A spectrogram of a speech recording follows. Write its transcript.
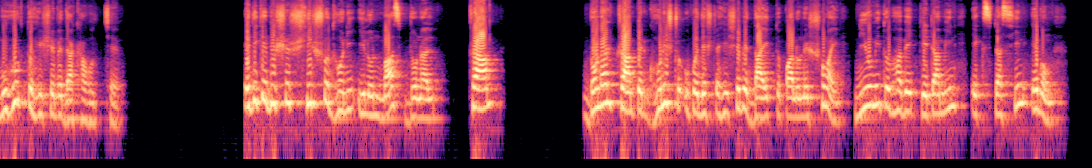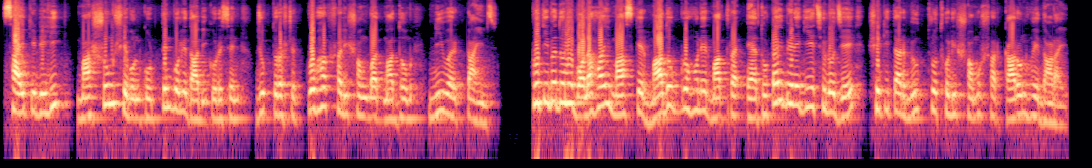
মুহূর্ত হিসেবে দেখা হচ্ছে। এদিকে বিশ্বের শীর্ষ ধনী Elon Musk, Donald Trump, Donald ট্রাম্পের ঘনিষ্ঠ উপদেষ্টা হিসেবে দায়িত্ব পালনের সময় নিয়মিতভাবে কেটামিন, এক্সটাসিন এবং সাইকেডেলিক মাশরুম সেবন করতেন বলে দাবি করেছেন যুক্তরাষ্ট্রের প্রভাবশালী সংবাদ মাধ্যম নিউ ইয়র্ক টাইমস। প্রতিবেদনে বলা হয়, মাস্কের মাদক গ্রহণের মাত্রা এতটাই বেড়ে গিয়েছিল যে সেটি তার মূত্রথলির সমস্যার কারণ হয়ে দাঁড়ায়।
